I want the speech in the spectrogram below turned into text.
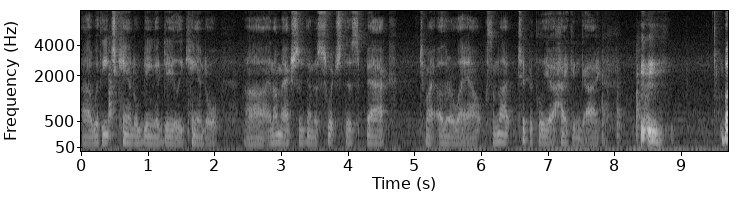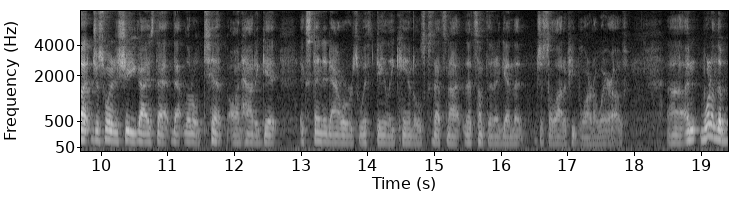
uh, with each candle being a daily candle. Uh, and I'm actually going to switch this back to my other layout because I'm not typically a hiking guy. but just wanted to show you guys that, that little tip on how to get extended hours with daily candles because that's not that's something again that just a lot of people aren't aware of. Uh, and one of the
